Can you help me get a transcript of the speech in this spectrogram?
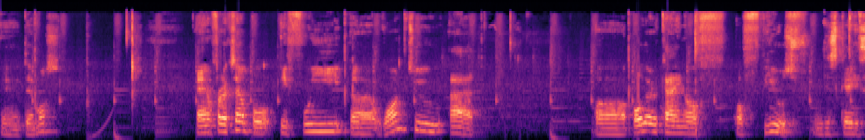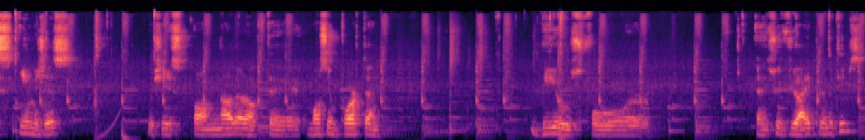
uh, demos. And for example, if we uh, want to add uh, other kind of, of views, in this case images, which is another of the most important views for uh, SwiftUI primitives.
